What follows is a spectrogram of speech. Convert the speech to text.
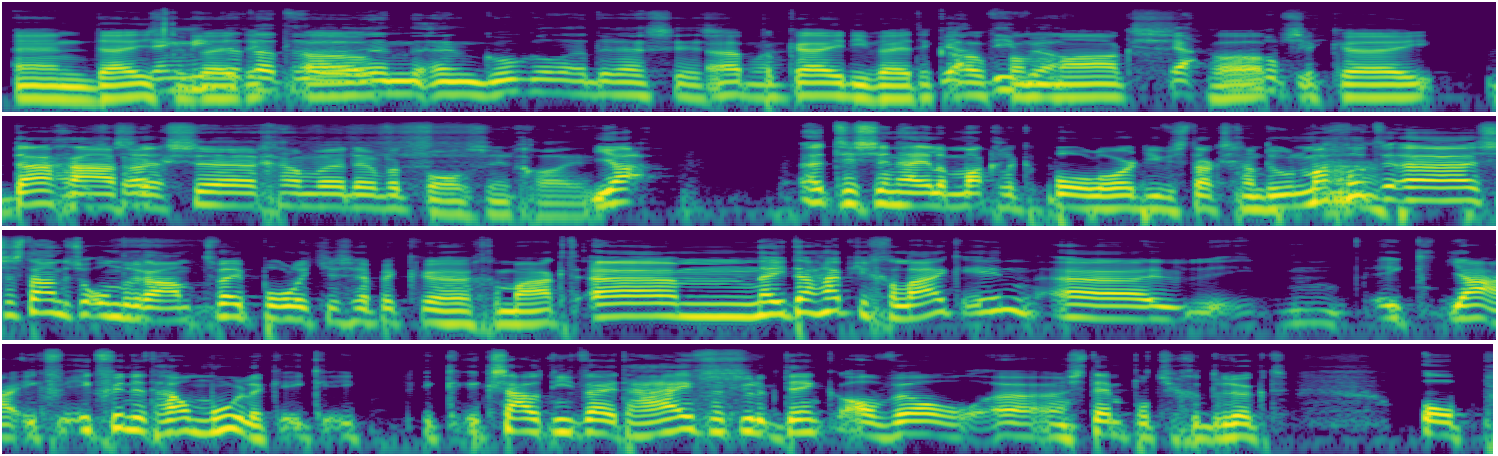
En Ik deze denk niet weet dat ik dat ook. een, een Google-adres is. maar- Hoppakee, die weet ik Ja, ook die van wel. Max. Ja. Daar gaan ze. Straks eh, gaan we er wat polls in gooien. Ja, het is een hele makkelijke poll hoor, die we straks gaan doen. Maar goed, eh, ze staan dus onderaan. Twee polletjes heb ik eh, gemaakt. Ehm, nee, daar heb je gelijk in. Eh, ik, ja, ik, ik vind het heel moeilijk. Ik, ik, ik, ik zou het niet weten. Hij heeft natuurlijk denk ik al wel eh, een stempeltje gedrukt op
